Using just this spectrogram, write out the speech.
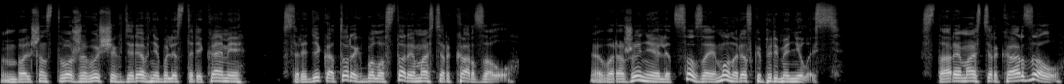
Большинство живущих в деревне были стариками, среди которых был старый мастер Карзал. Выражение лица Займона резко переменилось. «Старый мастер Карзал?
